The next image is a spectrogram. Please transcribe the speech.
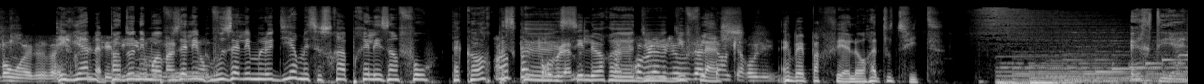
bon, elle va Eliane, ses pardonnez-moi, vous allez, on- vous allez me le dire, mais ce sera après les infos, d'accord Ah, Parce que c'est l'heure euh, du, je du vous attends, flash. Caroline. Eh ben parfait, alors à tout de suite. RTL.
